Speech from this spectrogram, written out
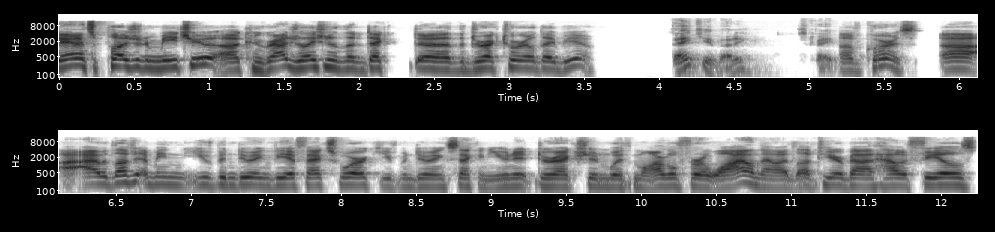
Dan, it's a pleasure to meet you. Uh, congratulations on the de- uh, the directorial debut. Thank you, buddy. It's great. Of course. Uh, I would love to. I mean, you've been doing VFX work, you've been doing second unit direction with Marvel for a while now. I'd love to hear about how it feels,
